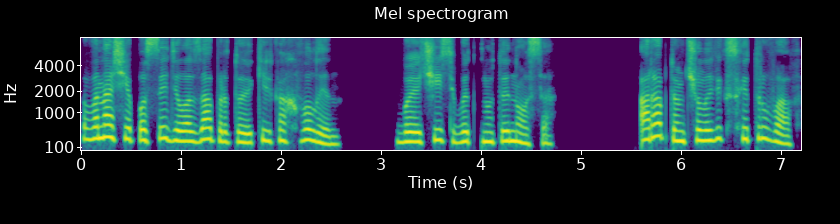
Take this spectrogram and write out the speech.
Вона ще посиділа запертою кілька хвилин, боячись виткнути носа. А раптом чоловік схитрував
